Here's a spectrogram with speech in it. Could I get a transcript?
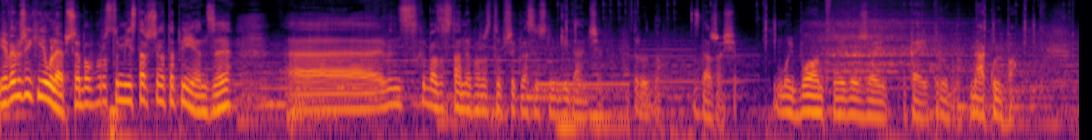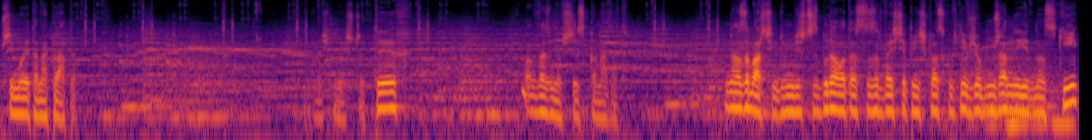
ja wiem, że ich nie ulepszę, bo po prostu mi nie starczy na to pieniędzy, eee, więc chyba zostanę po prostu przy klasycznym gigancie. Trudno, zdarza się. Mój błąd najwyżej, okej, trudno, mea culpa. Przyjmuję to na klatę. Weźmy jeszcze tych. Chyba wezmę wszystko nawet. No zobaczcie, gdybym jeszcze zbudował teraz to za 25 klocków, nie wziąłbym żadnej jednostki.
